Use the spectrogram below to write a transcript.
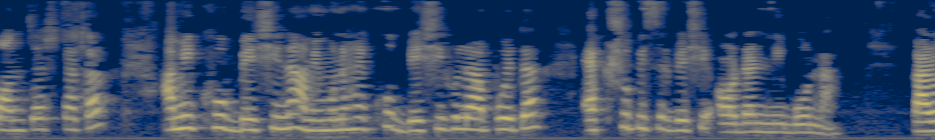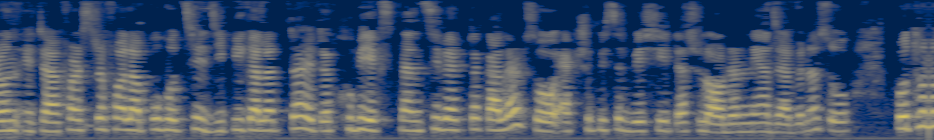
পঞ্চাশ টাকা। আমি খুব বেশি না, আমি মনে হয় খুব বেশি হলে আপু, এটা একশো পিসের বেশি অর্ডার নিব না। কারণ এটা ফার্স্ট অফ অল আপু হচ্ছে জিপি কালারটা এটা খুবই এক্সপেন্সিভ একটা কালার সো একশো পিসের বেশি এটা আসলে অর্ডার নেওয়া যাবে না। সো প্রথম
